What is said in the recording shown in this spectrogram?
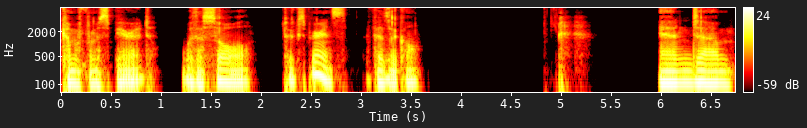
coming from spirit with a soul to experience the physical. And um,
